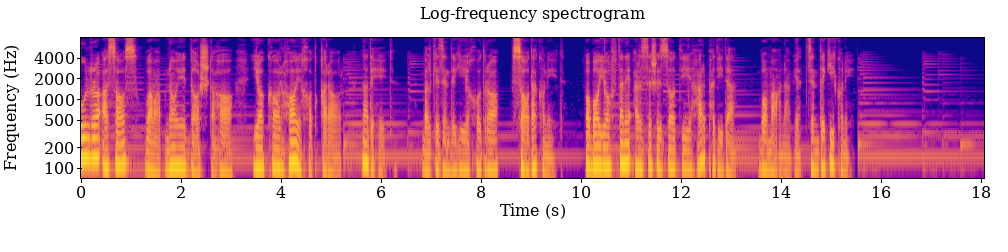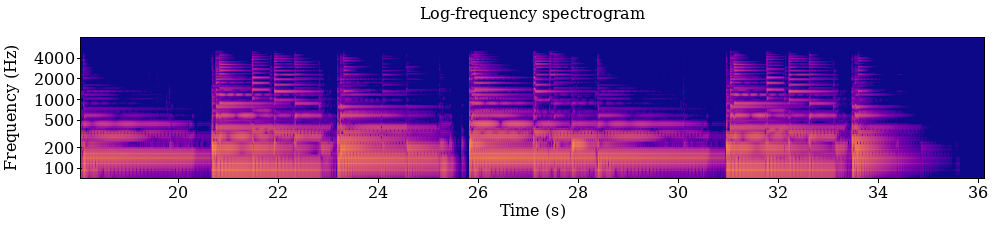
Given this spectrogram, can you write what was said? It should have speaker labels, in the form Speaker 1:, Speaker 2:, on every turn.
Speaker 1: پول را اساس و مبنای داشتهها یا کارهای خود قرار ندهید بلکه زندگی خود را ساده کنید و با یافتن ارزش ذاتی هر پدیده با معنویت زندگی کنید.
